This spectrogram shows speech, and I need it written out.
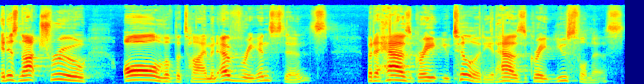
It is not true all of the time in every instance, but it has great utility, it has great usefulness.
